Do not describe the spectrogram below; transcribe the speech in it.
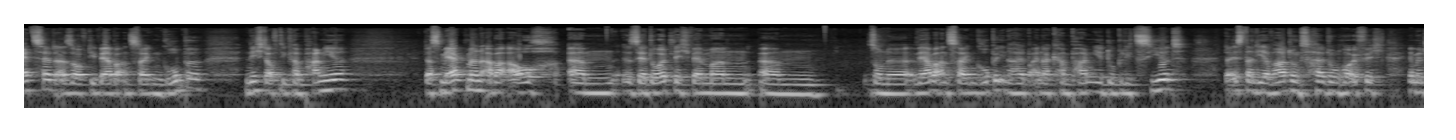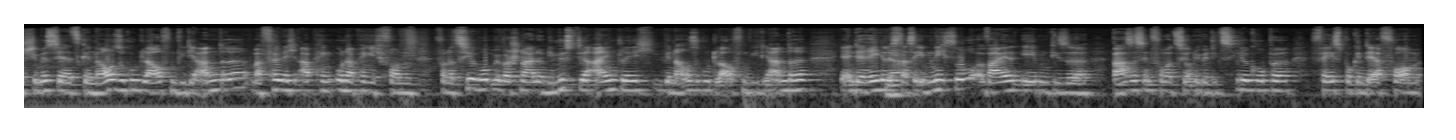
Adset, also auf die Werbeanzeigengruppe, nicht auf die Kampagne. Das merkt man aber auch ähm, sehr deutlich, wenn man ähm, so eine Werbeanzeigengruppe innerhalb einer Kampagne dupliziert da ist dann die Erwartungshaltung häufig, ja Mensch, die müsste ja jetzt genauso gut laufen wie die andere, mal völlig abhängig, unabhängig von, von der Zielgruppenüberschneidung, die müsste ja eigentlich genauso gut laufen wie die andere. Ja, in der Regel ja. ist das eben nicht so, weil eben diese Basisinformationen über die Zielgruppe Facebook in der Form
